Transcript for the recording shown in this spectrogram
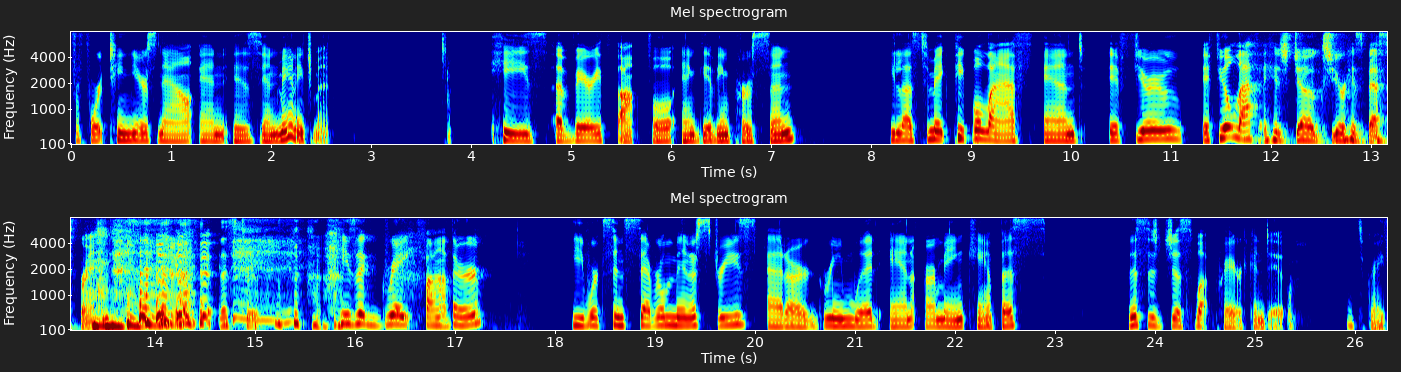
for 14 years now and is in management. He's a very thoughtful and giving person. He loves to make people laugh. And if you if you'll laugh at his jokes, you're his best friend. That's true. He's a great father. He works in several ministries at our Greenwood and our main campus. This is just what prayer can do. That's great.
